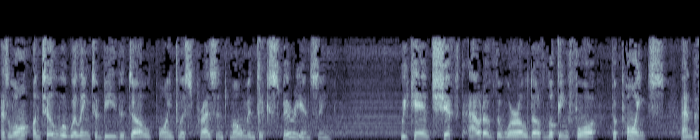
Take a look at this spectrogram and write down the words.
as long, until we're willing to be the dull, pointless, present moment experiencing, we can't shift out of the world of looking for the points and the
